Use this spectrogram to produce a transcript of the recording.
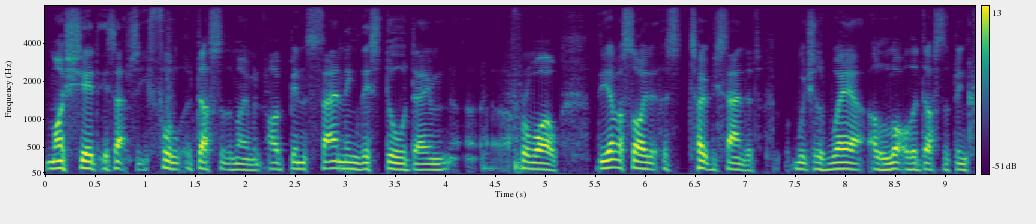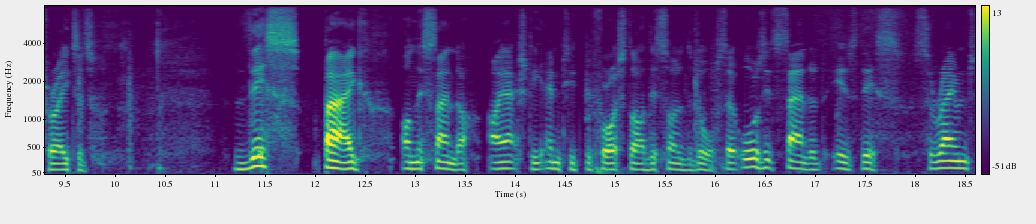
my shed is absolutely full of dust at the moment. I've been sanding this door down uh, for a while. The other side is totally sanded, which is where a lot of the dust has been created. This bag on this sander I actually emptied before I started this side of the door. So all it's sanded is this surround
